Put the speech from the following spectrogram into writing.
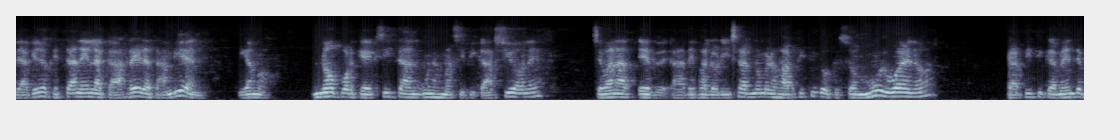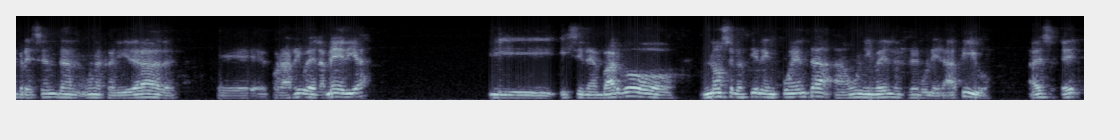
de aquellos que están en la carrera también, digamos, no porque existan unas masificaciones, se van a, eh, a desvalorizar números artísticos que son muy buenos artísticamente presentan una calidad eh, por arriba de la media y, sin embargo no se los tiene en cuenta a un nivel remunerativo. A eso, eh,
